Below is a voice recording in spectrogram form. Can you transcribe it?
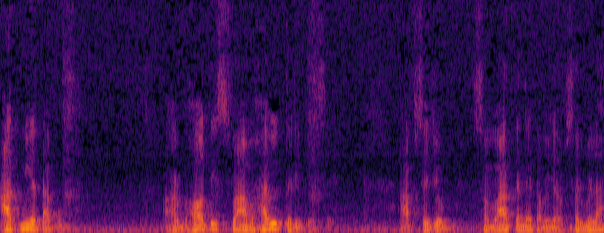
आत्मीयतापूर्ण और बहुत ही स्वाभाविक तरीके से आपसे जो संवाद करने का मुझे अवसर मिला,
